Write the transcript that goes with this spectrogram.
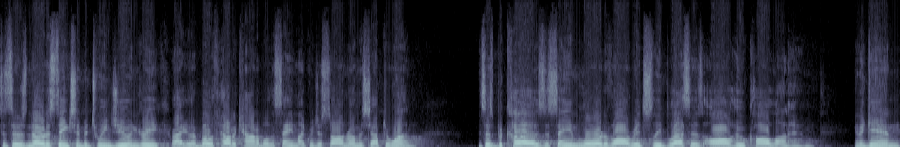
Since there's no distinction between Jew and Greek, right? They're both held accountable the same, like we just saw in Romans chapter 1. It says, Because the same Lord of all richly blesses all who call on him. And again,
